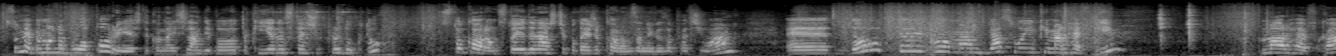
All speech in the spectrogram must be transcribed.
W sumie by można było pory jeść tylko na Islandii, bo taki jeden z tańszych produktów. 100 koron, 111 bodajże koron za niego zapłaciłam. E, do tego mam dwa słoiki marchewki. Marchewka.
